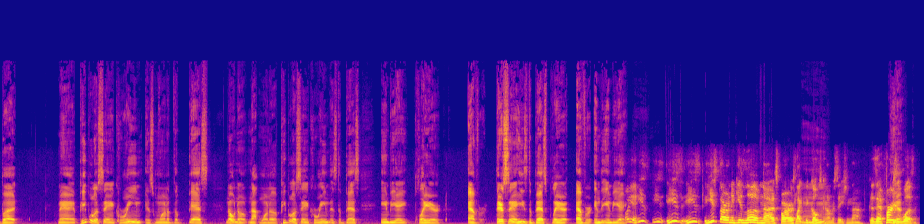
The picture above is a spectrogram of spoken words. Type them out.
But man, people are saying Kareem is one of the best. No, no, not one of. People are saying Kareem is the best NBA player ever. They're saying he's the best player ever in the NBA. Oh yeah, he's he's he's he's he's starting to get love now as far as like the ghost Mhm. conversation now. Because at first Yeah. he wasn't.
